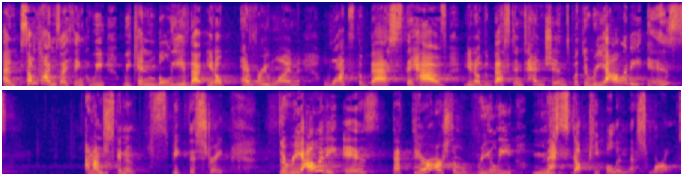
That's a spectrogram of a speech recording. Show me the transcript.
And sometimes I think we, we can believe that, you know, everyone wants the best, they have, you know, the best intentions, but the reality is, and I'm just gonna speak this straight, the reality is that there are some really messed up people in this world.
